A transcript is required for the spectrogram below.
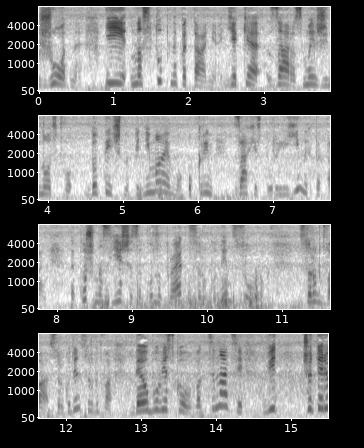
жодне. І наступне питання, яке зараз ми жіноцтво дотично піднімаємо, окрім захисту релігійних питань, також у нас є ще законопроект 4140. 42, 41, 42, де обов'язково вакцинація від 4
